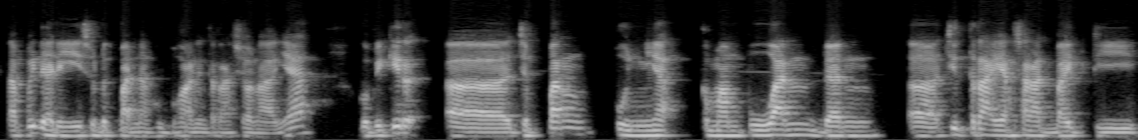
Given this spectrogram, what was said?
Tapi dari sudut pandang hubungan internasionalnya, gue pikir uh, Jepang punya kemampuan dan uh, citra yang sangat baik di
